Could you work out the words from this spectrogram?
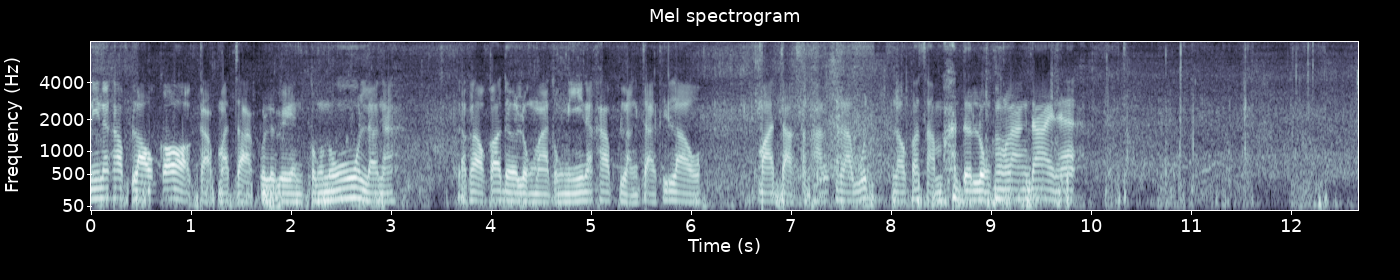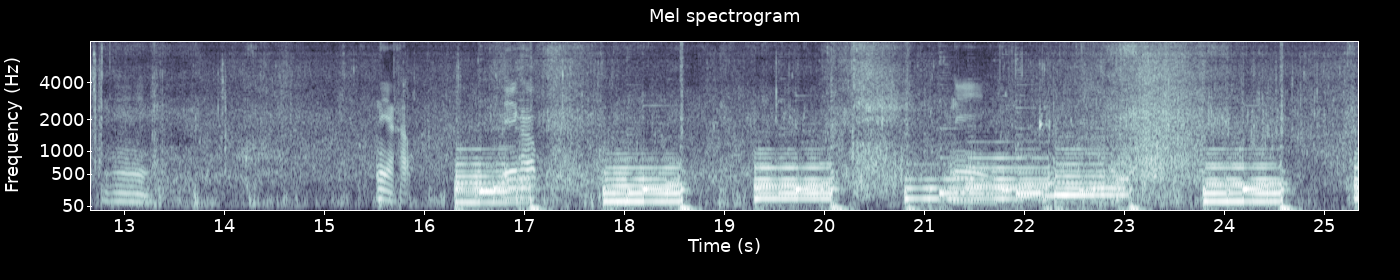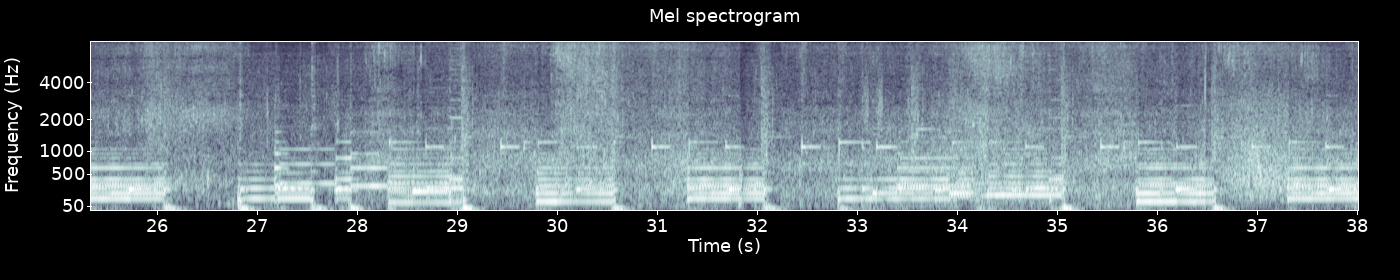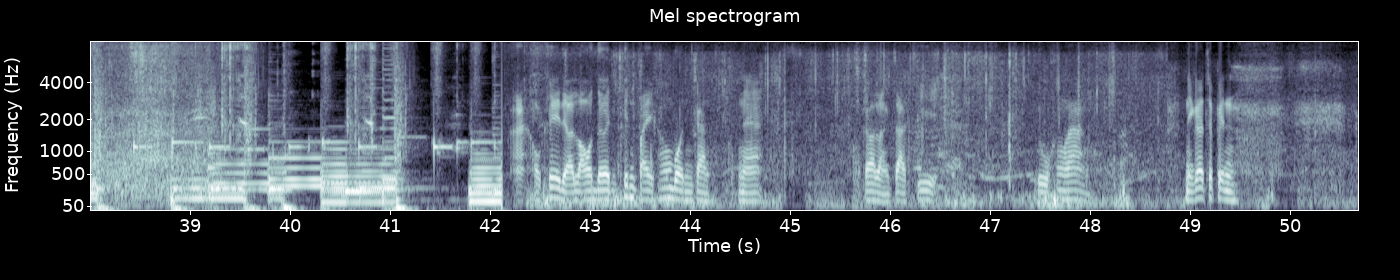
นนี้นะครับเราก็กลับมาจากบริเวณตรงนู้นแล้วนะ แล้วก็เราก็เดินลงมาตรงนี้นะครับ หลังจากที่เรามาจากสะพานชลาวุธ เราก็สามารถเดินลงข้างล่างได้นะฮะนี่นี่ครับนี่ครับ เคเดี๋ยวเราเดินขึ้นไปข้างบนกันนะก็หลังจากที่ดูข้างล่าง นี่ก็จะเป็น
